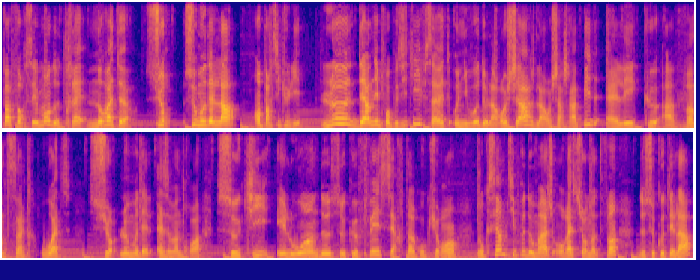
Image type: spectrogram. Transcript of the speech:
pas forcément de très novateur sur ce modèle-là en particulier. Le dernier point positif, ça va être au niveau de la recharge. La recharge rapide, elle est que à 25 watts sur le modèle S23, ce qui est loin de ce que fait certains concurrents. Donc c'est un petit peu dommage, on reste sur notre fin de ce côté-là,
